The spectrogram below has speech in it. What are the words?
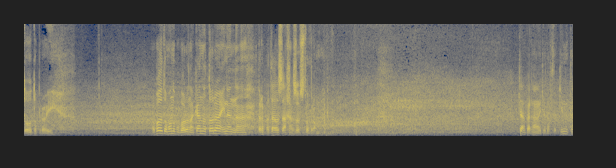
8 το πρωί. Οπότε το μόνο που μπορώ να κάνω τώρα είναι να περπατάω σαν χαζός στο δρόμο. Και να περνάνε και τα αυτοκίνητα.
